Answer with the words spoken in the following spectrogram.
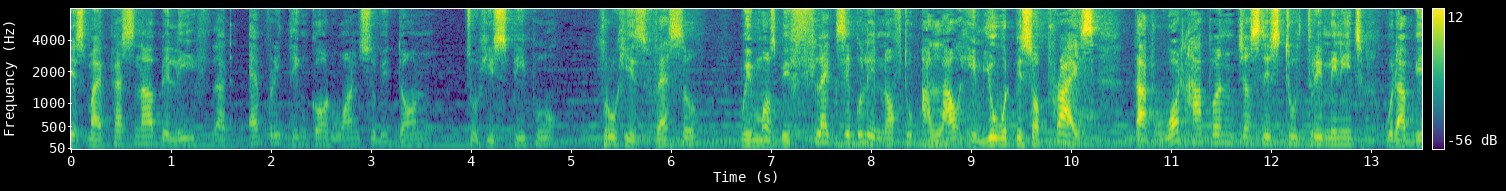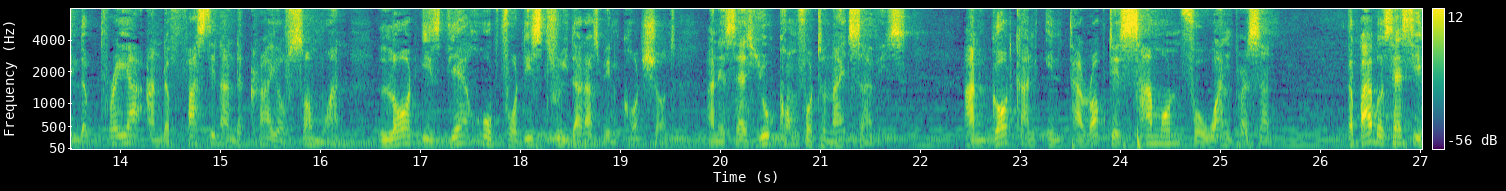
is my personal belief that everything God wants to be done to his people through his vessel, we must be flexible enough to allow him. You would be surprised that what happened just these two, three minutes would have been the prayer and the fasting and the cry of someone. Lord, is there hope for this tree that has been cut short? And it says, you come for tonight's service. And God can interrupt a sermon for one person the Bible says he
